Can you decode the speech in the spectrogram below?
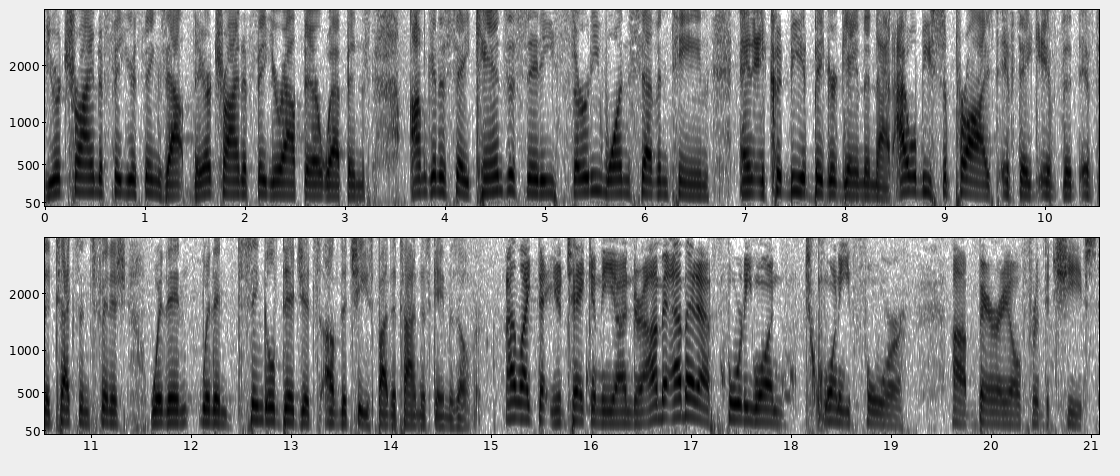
You're trying to figure things out. They're trying to figure out their weapons. I'm going to say Kansas City 31 17, and it could be a bigger game than that. I will be surprised if they if the if the Texans finish within within single digits of the Chiefs by the time this game is over. I like that you're taking the under. I'm, I'm at a 41 24. Uh, burial for the Chiefs.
